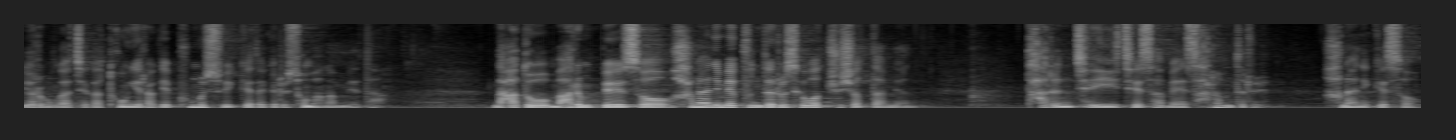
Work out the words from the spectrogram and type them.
여러분과 제가 동일하게 품을 수 있게 되기를 소망합니다. 나도 마른 뼈에서 하나님의 군대를 세워 주셨다면 다른 제2, 제3의 사람들을 하나님께서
